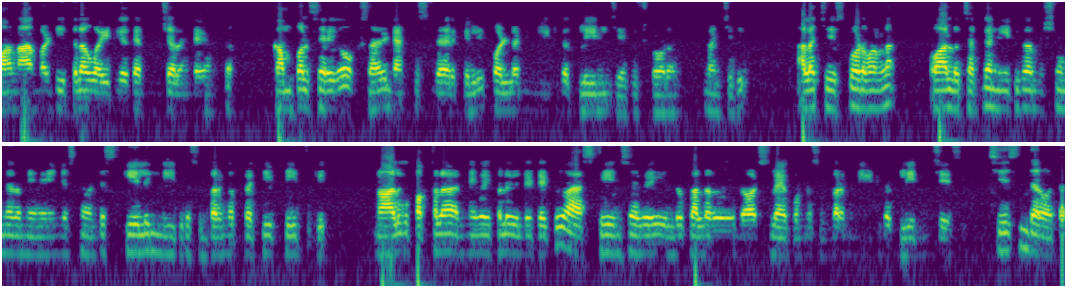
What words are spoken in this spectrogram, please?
మా నార్మల్ టీత్లో వైట్గా కనిపించాలంటే కనుక కంపల్సరీగా ఒకసారి డెంటిస్ట్ దగ్గరికి వెళ్ళి పళ్ళని నీట్గా క్లీనింగ్ చేయించుకోవడం మంచిది. అలా చేసుకోవడం వల్ల వాళ్ళు చక్కగా నీట్గా మిషన్ మీద మేము ఏం చేస్తామంటే స్కేలింగ్ నీట్గా శుభ్రంగా ప్రతి టీత్కి నాలుగు పక్కల అన్ని వైపులా వెళ్ళేటట్టు ఆ స్టెయిన్స్ అవి ఎల్లో కలర్ డాట్స్ లేకుండా శుభ్రంగా నీట్గా క్లీనింగ్ చేసి చేసిన తర్వాత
